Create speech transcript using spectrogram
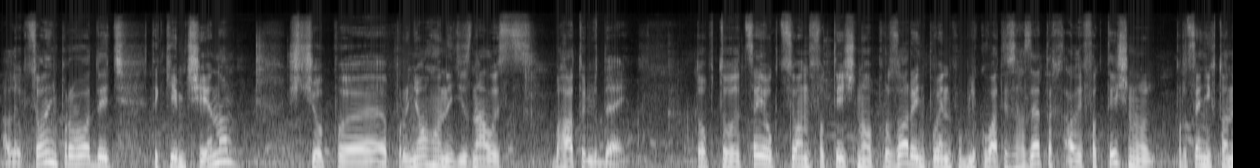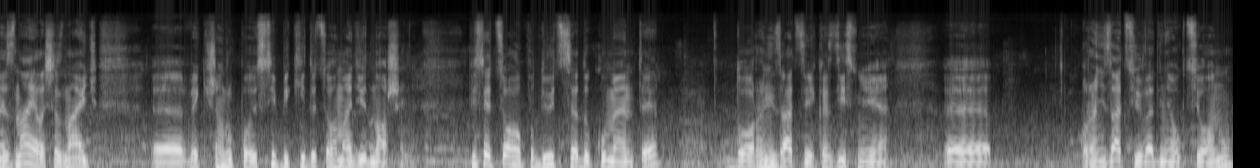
Але аукціон проводить таким чином, щоб е, про нього не дізналось багато людей. Тобто цей аукціон фактично прозорий, він повинен публікуватися в газетах, але фактично про це ніхто не знає, лише знають е, виключно група осіб, які до цього мають відношення. Після цього подаються документи до організації, яка здійснює е, організацію ведення аукціону.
